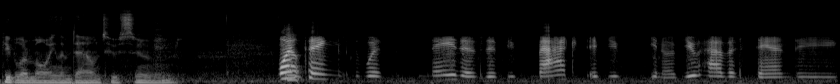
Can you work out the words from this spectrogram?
people are mowing them down too soon? One thing with natives, if you match, if you, you know, if you have a sandy,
